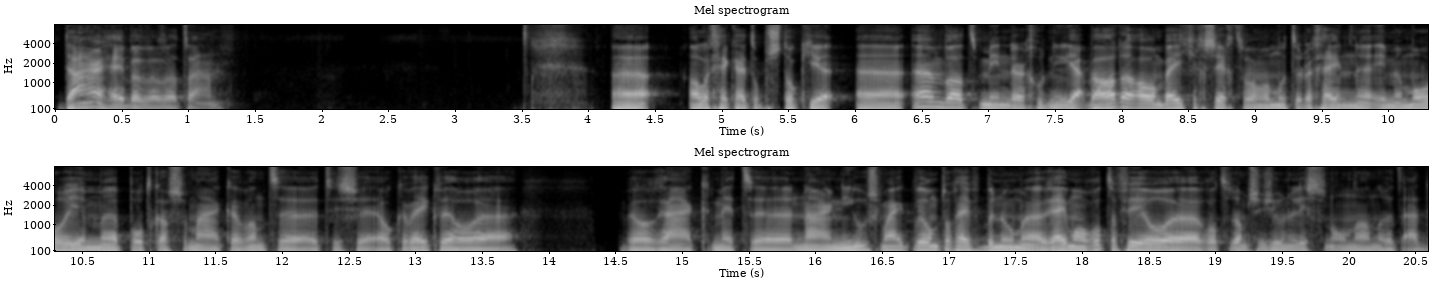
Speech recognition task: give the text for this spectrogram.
daar hebben we wat aan. alle gekheid op een stokje. en wat minder goed nieuws. Ja, we hadden al een beetje gezegd van we moeten er geen in memoriam podcast van maken. Want het is elke week wel wel raak met uh, naar nieuws. Maar ik wil hem toch even benoemen. Raymond Rotteveel, uh, Rotterdamse journalist van onder andere het AD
